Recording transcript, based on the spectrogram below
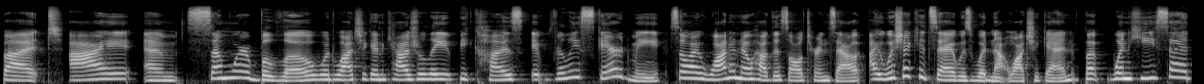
But I am somewhere below would watch again casually because it really scared me. So I want to know how this all turns out. I wish I could say I was would not watch again, but when he said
